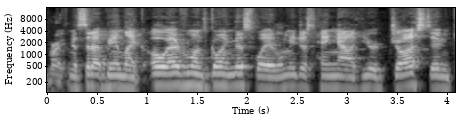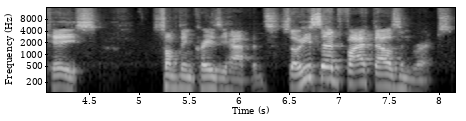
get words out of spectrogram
Right. Instead of being like, Oh, everyone's going this way. Let me just hang out here just in case something crazy happens. So he said 5,000 reps.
